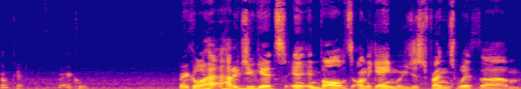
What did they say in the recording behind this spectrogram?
Okay. Very cool. Very cool. How, how did you get involved on the game? Were you just friends with um,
